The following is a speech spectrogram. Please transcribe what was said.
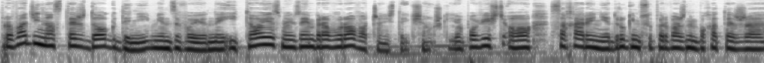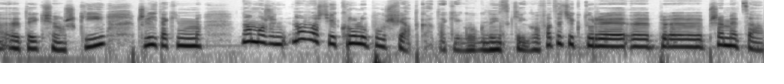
Prowadzi nas też do Gdyni międzywojennej i to jest moim zdaniem brawurowa część tej książki. Opowieść o Sacharynie, drugim super ważnym bohaterze y, tej książki, czyli takim, no może, no właściwie królu półświadka takiego gdyńskiego. Facecie, który y, y, przemyca,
